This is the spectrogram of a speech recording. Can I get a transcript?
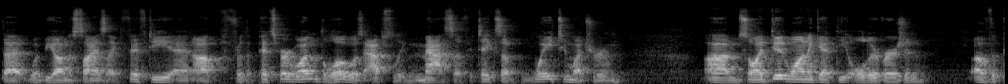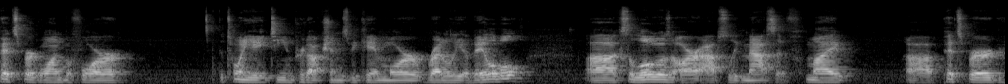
that would be on the size like 50 and up for the Pittsburgh one, the logo is absolutely massive. It takes up way too much room. Um, so I did want to get the older version of the Pittsburgh one before the 2018 productions became more readily available because uh, the logos are absolutely massive. My uh, Pittsburgh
